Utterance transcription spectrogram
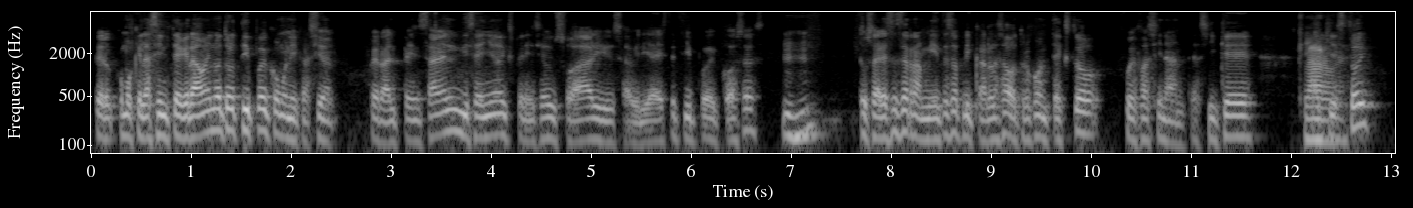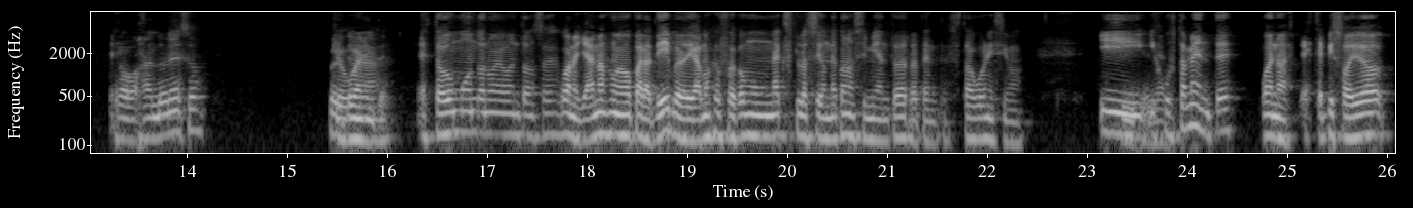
pero como que las integraba en otro tipo de comunicación. Pero al pensar en el diseño de experiencia de usuario y usabilidad de este tipo de cosas, usar esas herramientas, aplicarlas a otro contexto fue fascinante. Así que Claro. aquí estoy, trabajando en eso. Qué bueno. Es todo un mundo nuevo, entonces. Bueno, ya no es nuevo para ti, pero digamos que fue como una explosión de conocimiento de repente. Está buenísimo. Sí, Y, justamente, bueno, este, este episodio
